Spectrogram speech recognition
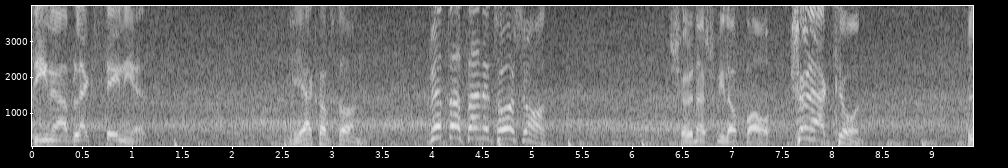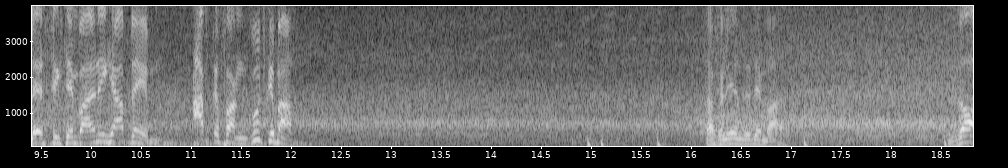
Stina Blackstenius. Jakobsson. Wird das seine Torchance? Schöner Spielaufbau. Schöne Aktion. Lässt sich den Ball nicht abnehmen. Abgefangen, gut gemacht. Da verlieren sie den Ball. So,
